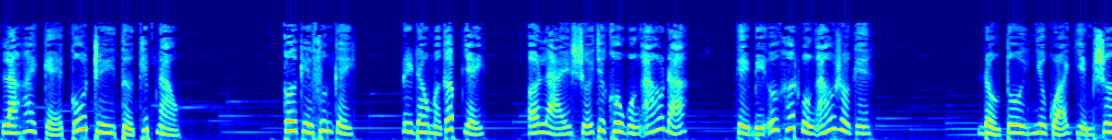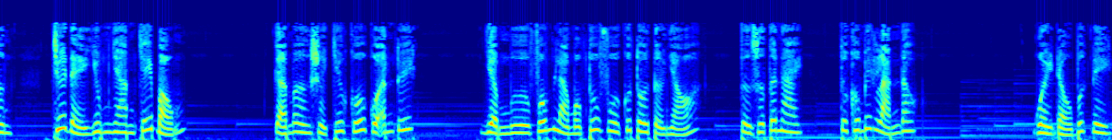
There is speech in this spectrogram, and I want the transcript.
là hai kẻ cố tri từ kiếp nào. Coi kìa Phương Kỳ, đi đâu mà gấp vậy? Ở lại sửa cho khô quần áo đã. Kỳ bị ướt hết quần áo rồi kìa. Đầu tôi như quả diệm sơn, chứa đầy dung nham cháy bỏng. Cảm ơn sự chiếu cố của ánh tuyết. Dầm mưa vốn là một thú vui của tôi từ nhỏ. Từ xưa tới nay, tôi không biết lạnh đâu. Quay đầu bước đi,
